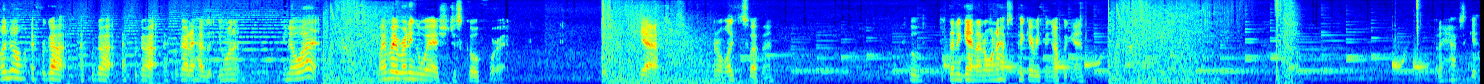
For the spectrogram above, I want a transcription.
oh no, I forgot. I forgot. I forgot. I forgot I have it. You wanna... You know what? Why am I running away? I should just go for it. Yeah. I don't like this weapon. Ooh. But then again, I don't want to have to pick everything up again. But I have to get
